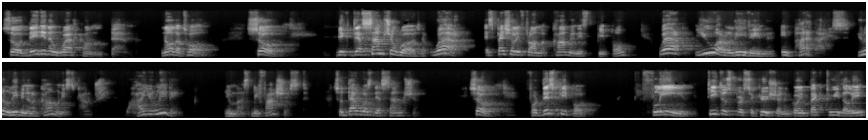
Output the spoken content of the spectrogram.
So they didn't welcome them, not at all. So the assumption was, well, especially from communist people, well, you are living in paradise. You are living in a communist country. Why are you living? You must be fascist. So that was the assumption. So for these people, fleeing Tito's persecution, going back to Italy,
